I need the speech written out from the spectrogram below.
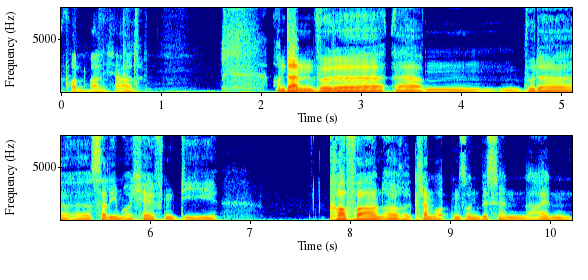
Pfund, weil ich ja. Und dann würde, ähm, würde äh, Salim euch helfen, die Koffer und eure Klamotten so ein bisschen in ein,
